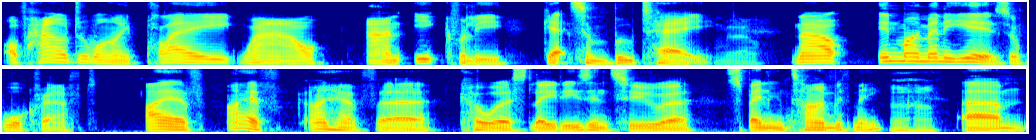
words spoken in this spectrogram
of how do I play WoW and equally get some booty. Yeah. Now, in my many years of Warcraft, I have, I have, I have uh, coerced ladies into uh, spending time with me. Uh-huh. Um,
